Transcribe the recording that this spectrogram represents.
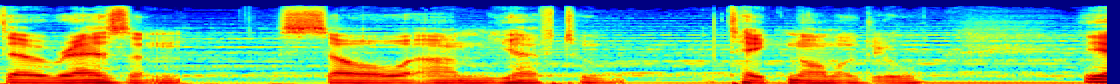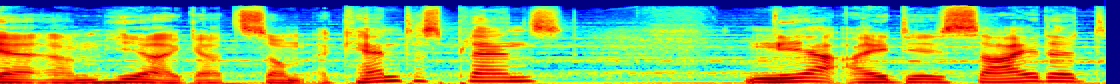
the resin. So you have to take normal glue. Yeah here I got some acanthus plants. Yeah I decided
